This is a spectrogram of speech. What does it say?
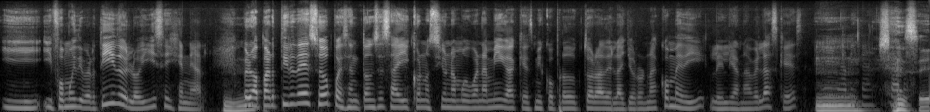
y, y fue muy divertido y lo hice y genial. Ujú. Pero a partir de eso, pues entonces ahí conocí una muy buena amiga que es mi coproductora de La Llorona Comedy, Liliana Velázquez. Mm, sí.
